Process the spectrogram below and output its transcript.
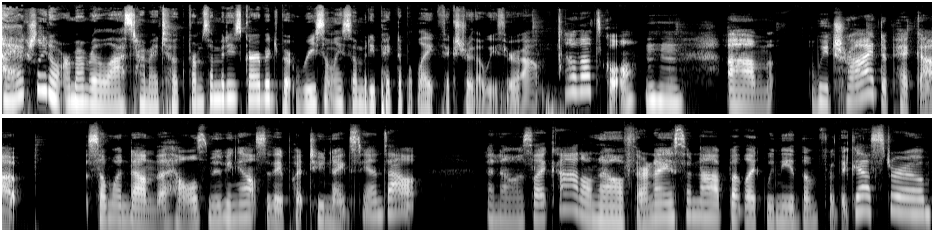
I actually don't remember the last time I took from somebody's garbage, but recently somebody picked up a light fixture that we threw out. Oh, that's cool. Mm-hmm. Um, we tried to pick up someone down the hills moving out, so they put two nightstands out. And I was like, I don't know if they're nice or not, but like we need them for the guest room.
